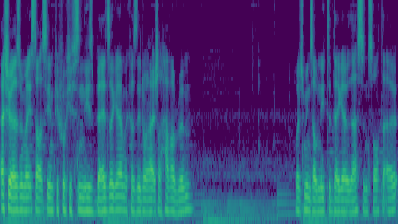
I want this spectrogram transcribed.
Issue is we might start seeing people using these beds again because they don't actually have a room. Which means I'll need to dig out this and sort it out.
